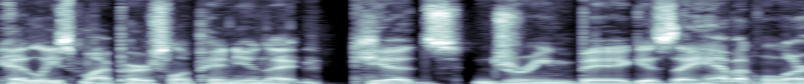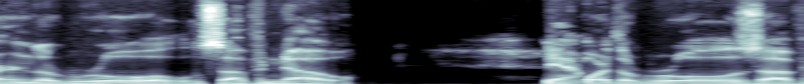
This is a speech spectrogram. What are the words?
at least my personal opinion, that kids dream big is they haven't learned the rules of no. Yeah. Or the rules of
